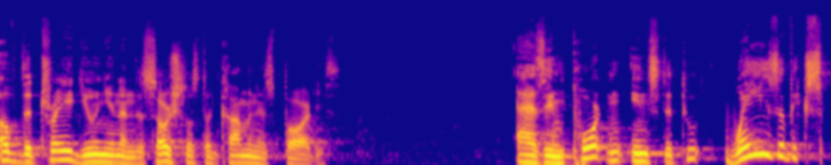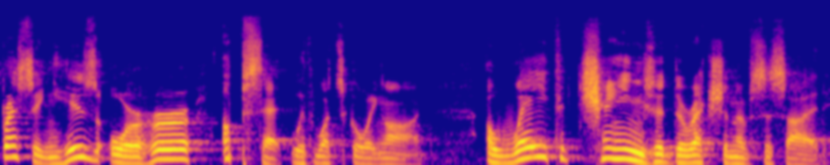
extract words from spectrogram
of the trade union and the socialist and communist parties as important institute ways of expressing his or her upset with what's going on a way to change the direction of society.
